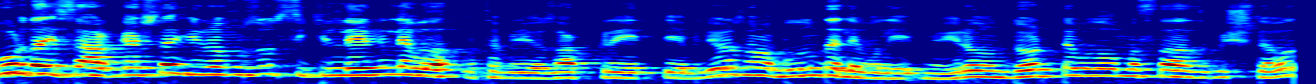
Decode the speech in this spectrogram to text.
Burada ise arkadaşlar Hero'muzun skill'lerini level atlatabiliyoruz. Upgrade diyebiliyoruz ama bunun da level yetmiyor. Hero'nun 4 level olması lazım 3 level.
